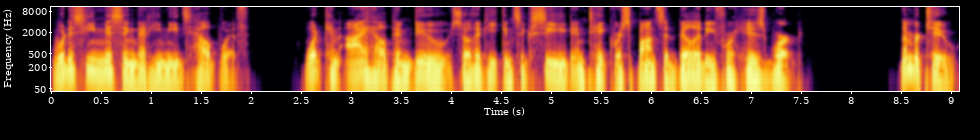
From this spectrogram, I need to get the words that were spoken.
What is he missing that he needs help with? What can I help him do so that he can succeed and take responsibility for his work? Number two,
